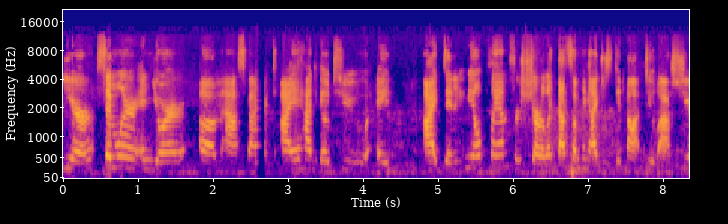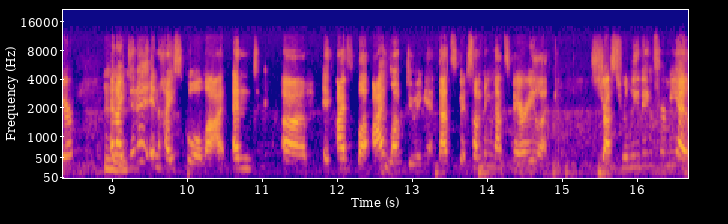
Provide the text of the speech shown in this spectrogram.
year, similar in your um, aspect, I had to go to a. I didn't meal plan for sure. Like that's something I just did not do last year, and I Mhm. did it in high school a lot. And um, it, I've lo- I love doing it. That's something that's very like stress relieving for me. I,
